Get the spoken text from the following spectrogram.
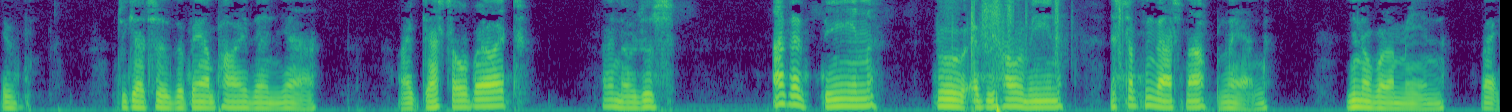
If to get to the vampire, then yeah. I guess I'll wear it. I don't know, just I have a theme for every Halloween. It's something that's not bland. You know what I mean? Like,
